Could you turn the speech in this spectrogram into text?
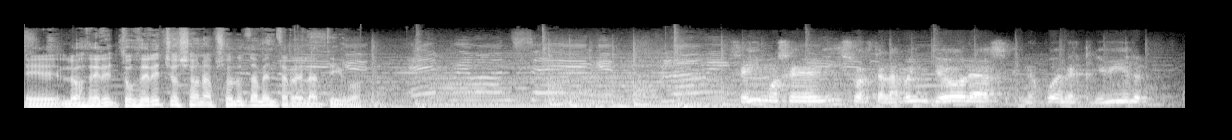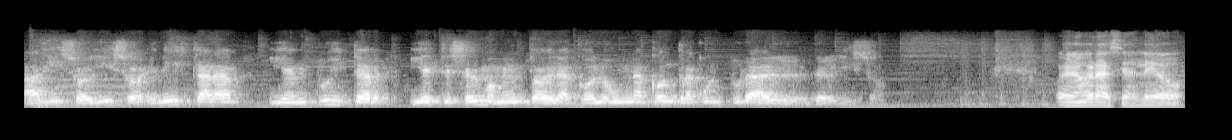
eh, los dere- tus derechos son absolutamente relativos. Seguimos en el guiso hasta las 20 horas. Nos pueden escribir a guiso el guiso en Instagram y en Twitter. Y este es el momento de la columna contracultural del guiso. Bueno, gracias, Leo.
